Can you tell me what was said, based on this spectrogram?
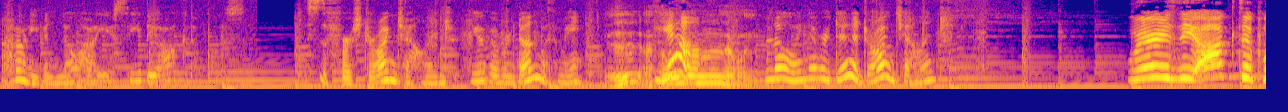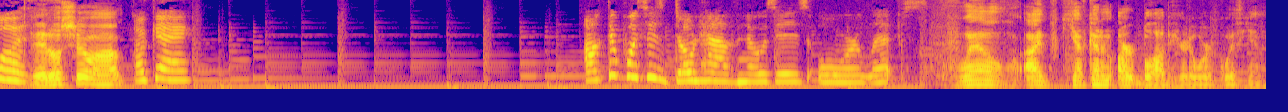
I don't even know how you see the octopus. This is the first drawing challenge you've ever done with me. Is it? I thought we Yeah. did another one. No, I never did a drawing challenge. Where is the octopus? It'll show up. Okay. Octopuses don't have noses or lips. Well, I've I've got an art blob here to work with. You know,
